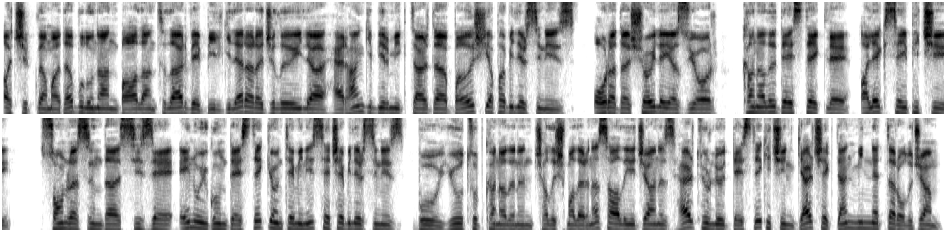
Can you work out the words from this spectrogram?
açıklamada bulunan bağlantılar ve bilgiler aracılığıyla herhangi bir miktarda bağış yapabilirsiniz. Orada şöyle yazıyor: Kanalı destekle Alexey Pitchy. Sonrasında size en uygun destek yöntemini seçebilirsiniz. Bu YouTube kanalının çalışmalarına sağlayacağınız her türlü destek için gerçekten minnettar olacağım.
